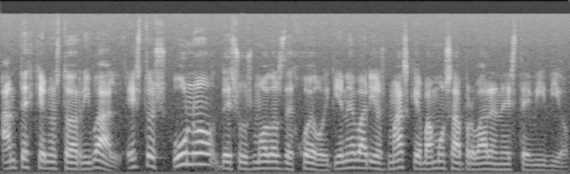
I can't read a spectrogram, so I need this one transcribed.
antes que nuestro rival. Esto es uno de sus modos de juego y tiene varios más que vamos a probar en este vídeo.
